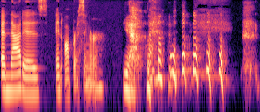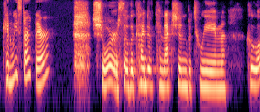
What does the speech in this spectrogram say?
And that is an opera singer. Yeah. Can we start there? Sure. So the kind of connection between who,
